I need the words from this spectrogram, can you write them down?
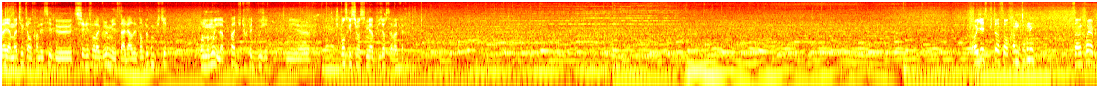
Là il y a Mathieu qui est en train d'essayer de tirer sur la grue mais ça a l'air d'être un peu compliqué. Pour le moment il l'a pas du tout fait de bouger. Mais euh, je pense que si on s'y met à plusieurs ça va le faire. Oh yes putain c'est en train de tourner C'est incroyable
